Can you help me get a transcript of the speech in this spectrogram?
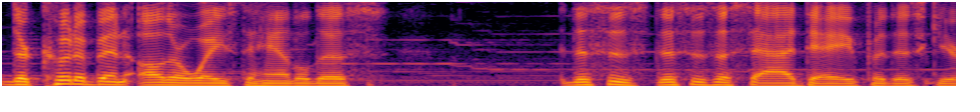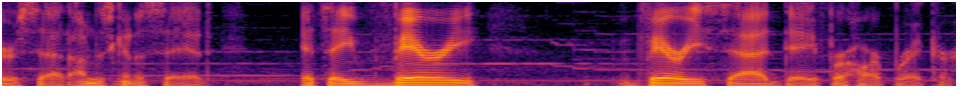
there could have been other ways to handle this. This is this is a sad day for this gear set. I'm just going to say it. It's a very very sad day for Heartbreaker.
